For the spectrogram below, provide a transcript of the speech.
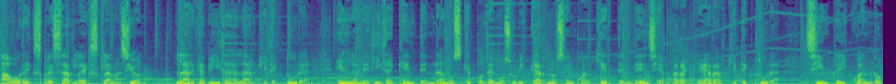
Ahora expresar la exclamación, larga vida a la arquitectura, en la medida que entendamos que podemos ubicarnos en cualquier tendencia para crear arquitectura, siempre y cuando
